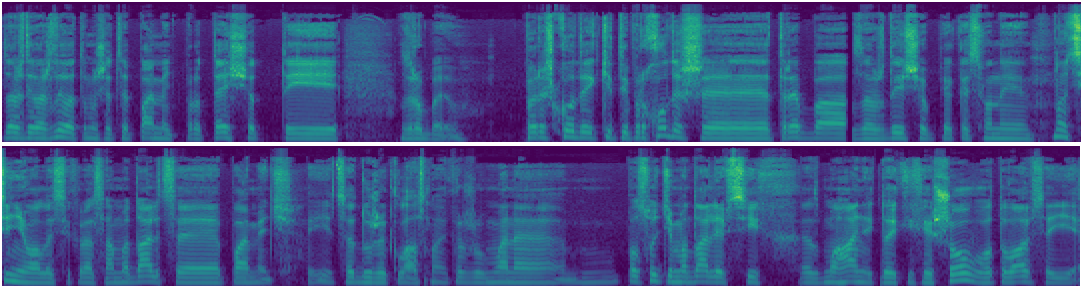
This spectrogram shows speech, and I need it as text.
завжди важлива, тому що це пам'ять про те, що ти зробив. Перешкоди, які ти проходиш, е, треба завжди, щоб якось вони ну, оцінювалися якраз. А медаль це пам'ять. І це дуже класно. Я кажу, в мене по суті медалі всіх змагань, до яких я йшов, готувався, є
